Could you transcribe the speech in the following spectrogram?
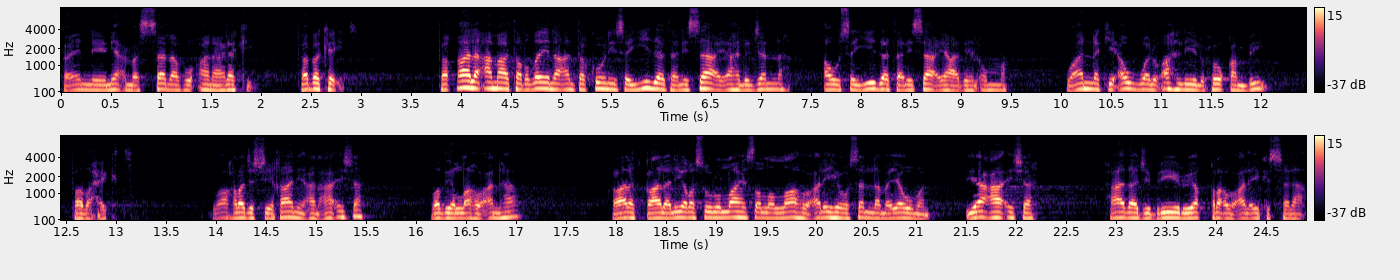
فإني نعم السلف أنا لك فبكيت. فقال أما ترضين أن تكوني سيدة نساء أهل الجنة أو سيدة نساء هذه الأمة وأنك أول أهلي لحوقا بي؟ فضحكت. وأخرج الشيخان عن عائشة رضي الله عنها قالت قال لي رسول الله صلى الله عليه وسلم يوما يا عائشة هذا جبريل يقرأ عليك السلام.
